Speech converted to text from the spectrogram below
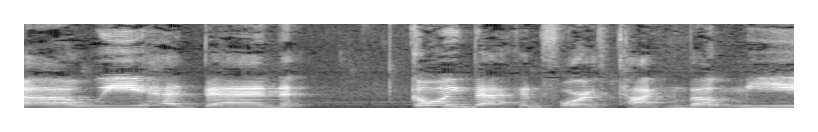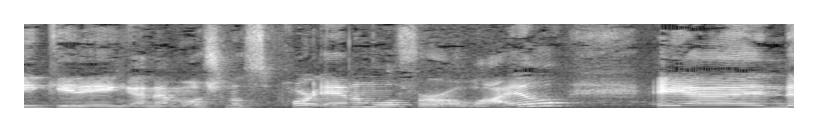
uh, we had been going back and forth talking about me getting an emotional support animal for a while. And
